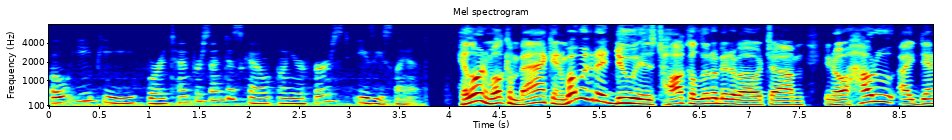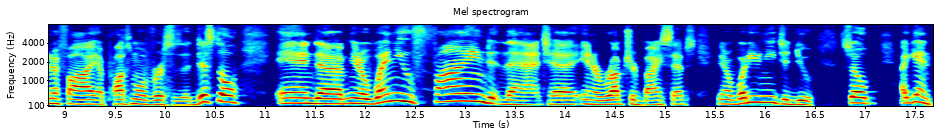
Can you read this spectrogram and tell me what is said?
OEP for a 10% discount on your first Easy Slant. Hello and welcome back. And what we're going to do is talk a little bit about, um, you know, how to identify a proximal versus a distal. And, uh, you know, when you find that uh, in a ruptured biceps, you know, what do you need to do? So again,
